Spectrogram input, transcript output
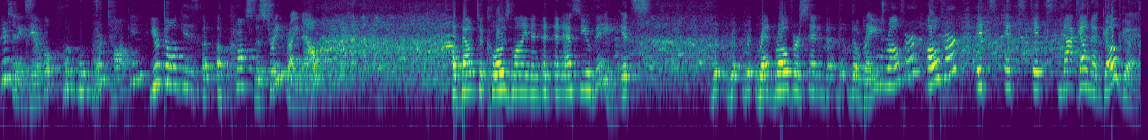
Here's an example. We're, we're talking. Your dog is a- across the street right now. about to clothesline an, an, an SUV. It's Red Rover send the, the, the Range Rover over. It's it's it's not gonna go good.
